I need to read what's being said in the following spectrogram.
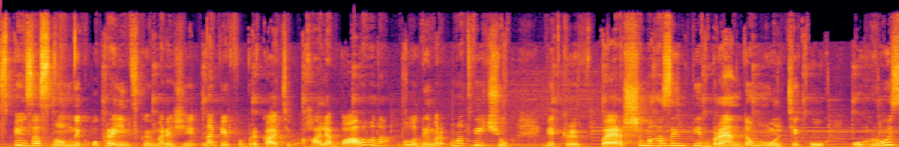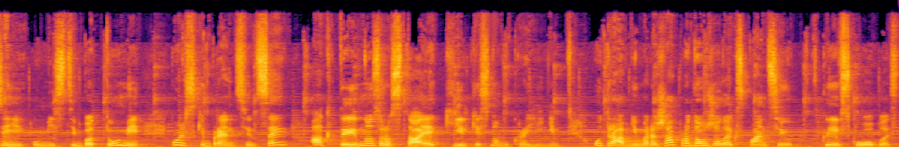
Співзасновник української мережі напівфабрикатів Галя Балована Володимир Матвійчук відкрив перший магазин під брендом Мультікук у Грузії у місті Батумі. Польський бренд Сінсей активно зростає кількісно в Україні. У травні мережа продовжила експансію в Київську область.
